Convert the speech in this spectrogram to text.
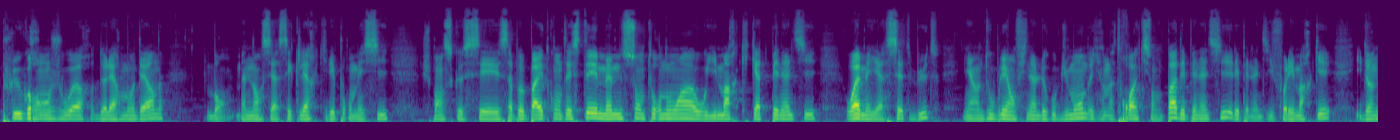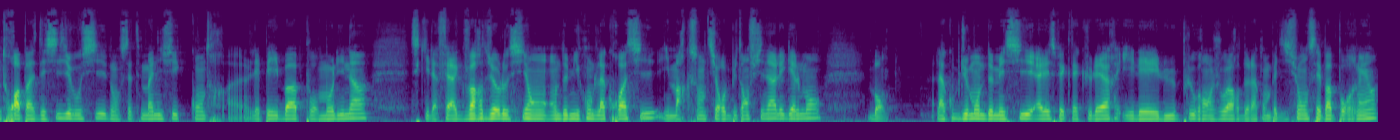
plus grand joueur de l'ère moderne. Bon, maintenant c'est assez clair qu'il est pour Messi. Je pense que c'est ça peut pas être contesté. Même son tournoi où il marque 4 penalties, ouais, mais il y a 7 buts. Il y a un doublé en finale de Coupe du Monde. Il y en a 3 qui sont pas des penalties. Les penalties, il faut les marquer. Il donne 3 passes décisives aussi, dont cette magnifique contre euh, les Pays-Bas pour Molina. Ce qu'il a fait avec Vardiol aussi en, en demi contre la Croatie. Il marque son tir au but en finale également. Bon, la Coupe du Monde de Messi, elle est spectaculaire. Il est élu plus grand joueur de la compétition, c'est pas pour rien.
